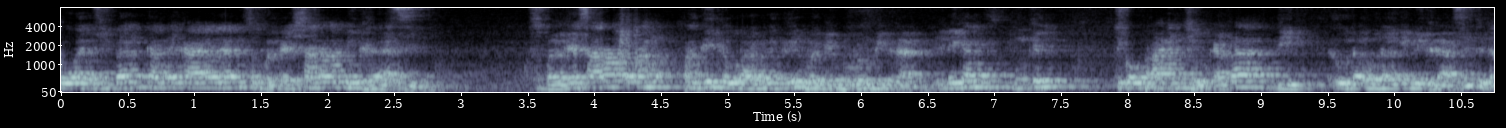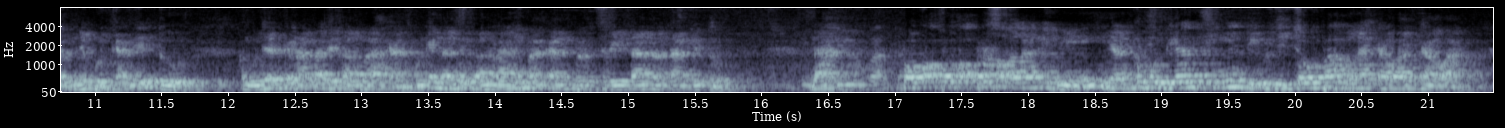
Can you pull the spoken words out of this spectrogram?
kewajiban KTKLN sebagai syarat migrasi, sebagai syarat orang pergi ke luar negeri bagi buruh migran. Ini kan mungkin cukup rancu karena di undang-undang imigrasi tidak menyebutkan itu. Kemudian kenapa ditambahkan? Mungkin nanti Bang Rahim akan bercerita tentang itu. Nah, pokok-pokok persoalan ini yang kemudian ingin diuji coba oleh kawan-kawan.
